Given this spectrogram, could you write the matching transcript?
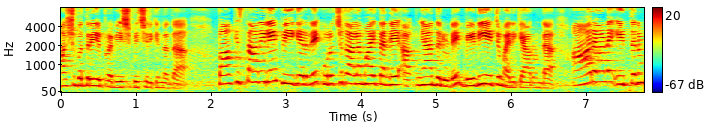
ആശുപത്രിയിൽ പ്രവേശിപ്പിച്ചിരിക്കുന്നത്. പാകിസ്ഥാനിലെ ഭീകരരെ കുറച്ചു കാലമായി തന്നെ അജ്ഞാതരുടെ വെടിയേറ്റ് മരിക്കാറുണ്ട്. ആരാണ് ഇത്തരം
